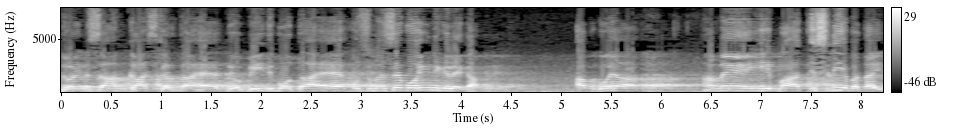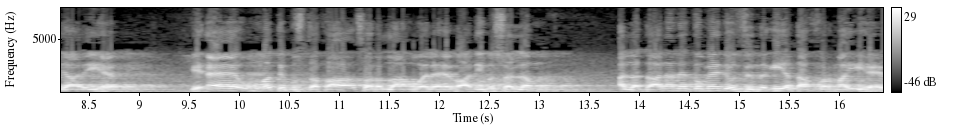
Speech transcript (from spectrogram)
जो इंसान काश्त करता है, जो बीज बोता है, उसमें से वो ही निकलेगा। अब गोया हमें ये बात इसलिए बताई जा रही है कि ए उम्मत मुस्तफ़ा सल्लल्लाहु अलैहि वसल्लम अल्लाह ताला ने तुम्हें जो ज़िंदगी अता फरमाई है,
